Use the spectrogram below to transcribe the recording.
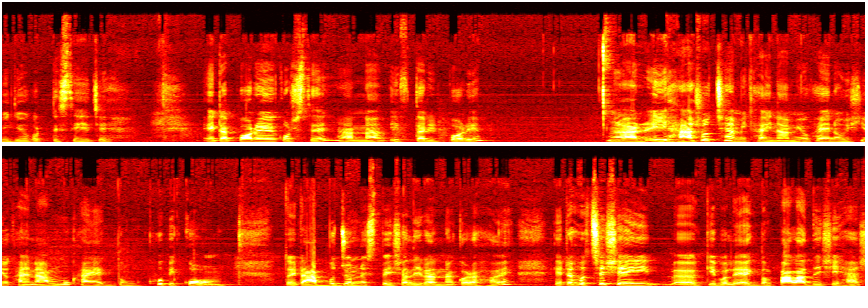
ভিডিও করতেছি এই যে। এটা পরে করছে রান্না, ইফতারির পরে। আর এই হাঁস হচ্ছে আমি খাই না, আমিও খাই না, ঐশীও খাই না, আম্মু খায় একদম খুবই কম। তো এটা আব্বুর জন্য স্পেশালি রান্না করা হয়। এটা হচ্ছে সেই কি বলে, একদম পালা দেশি হাঁস,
